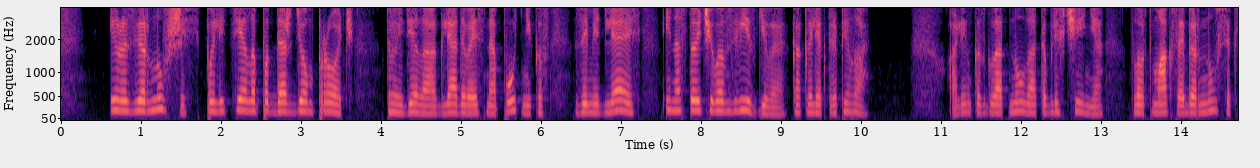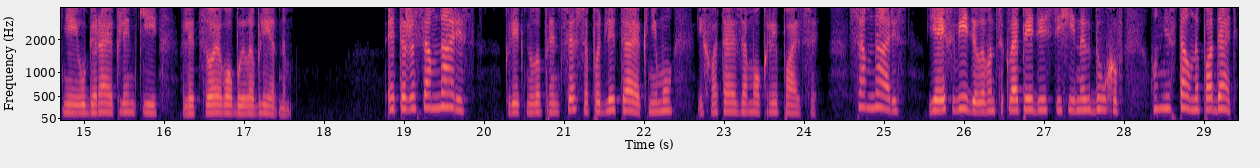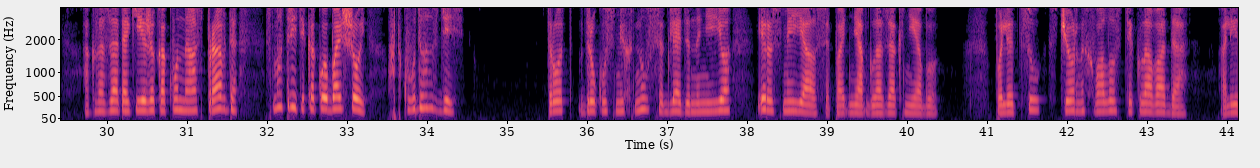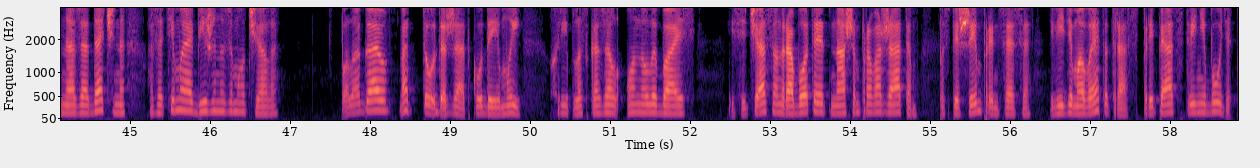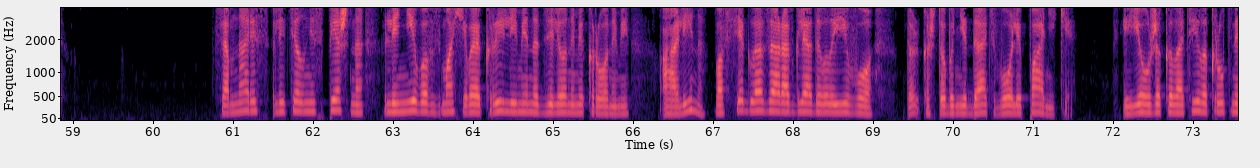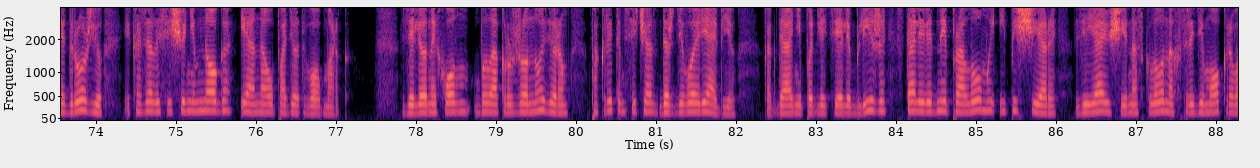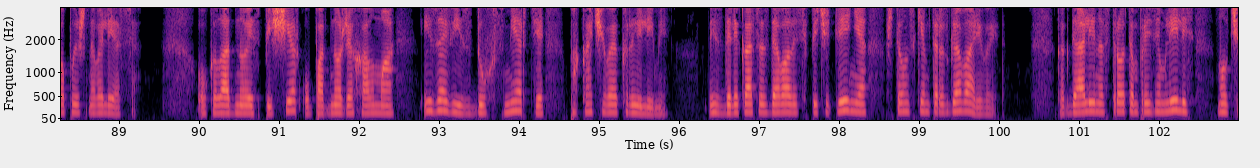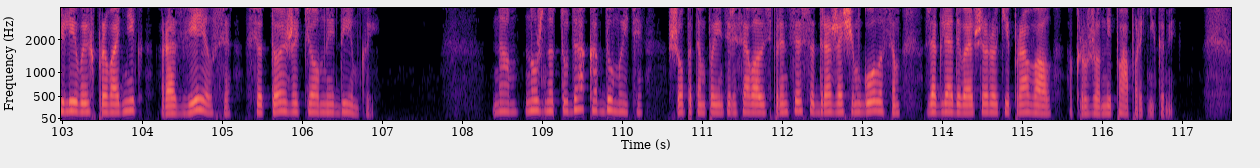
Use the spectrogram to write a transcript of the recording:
и, развернувшись, полетела под дождем прочь, то и дело оглядываясь на путников, замедляясь и настойчиво взвизгивая, как электропила. Алинка сглотнула от облегчения. Лорд Макс обернулся к ней, убирая клинки. Лицо его было бледным. «Это же сам Нарис!» — крикнула принцесса, подлетая к нему и хватая за мокрые пальцы. «Сам Нарис! Я их видела в энциклопедии стихийных духов. Он не стал нападать. А глаза такие же, как у нас, правда? Смотрите, какой большой. Откуда он здесь?» Трот вдруг усмехнулся, глядя на нее, и рассмеялся, подняв глаза к небу. По лицу с черных волос текла вода. Алина озадачена, а затем и обиженно замолчала. «Полагаю, оттуда же, откуда и мы», — хрипло сказал он, улыбаясь. «И сейчас он работает нашим провожатым. Поспешим, принцесса. Видимо, в этот раз препятствий не будет. Самнарис летел неспешно, лениво взмахивая крыльями над зелеными кронами, а Алина во все глаза разглядывала его, только чтобы не дать воли панике. Ее уже колотило крупной дрожью, и казалось еще немного, и она упадет в обморок. Зеленый холм был окружен озером, покрытым сейчас дождевой рябью, когда они подлетели ближе, стали видны проломы и пещеры, зияющие на склонах среди мокрого пышного леса. Около одной из пещер у подножия холма и завис дух смерти, покачивая крыльями. Издалека создавалось впечатление, что он с кем-то разговаривает. Когда Алина с Тротом приземлились, молчаливый их проводник развеялся все той же темной дымкой. «Нам нужно туда, как думаете?» Шепотом поинтересовалась принцесса дрожащим голосом, заглядывая в широкий провал, окруженный папоротниками.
